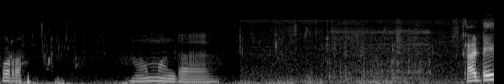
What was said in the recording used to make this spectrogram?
போடுறா. ஆமாண்டா காட்டு போச்சு உள்ள உள்ள போ மீன்லாம் போயிட்டு இருந்தோம் இந்த ஆட்ட ஆட்டினா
